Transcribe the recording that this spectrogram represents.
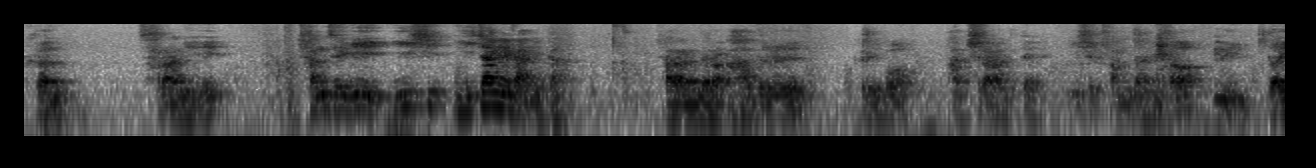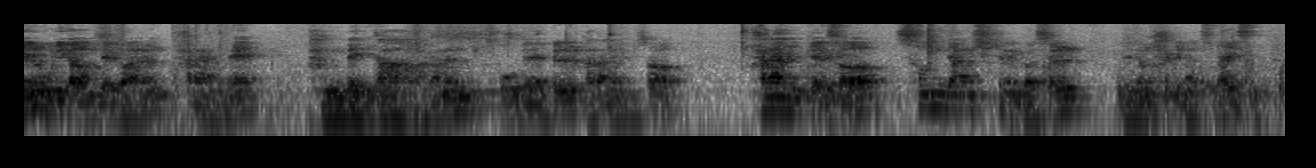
그런 사람이 창세기 22장에 가니까 잘 아는 대로 아들을 그리고 바치라 할 때 23장에서 너희는 우리 가운데 거하는 하나님의 방백이다 라는 고백을 받아내면서 하나님께서 성장시키는 것을 우리는 확인할 수가 있습니다.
